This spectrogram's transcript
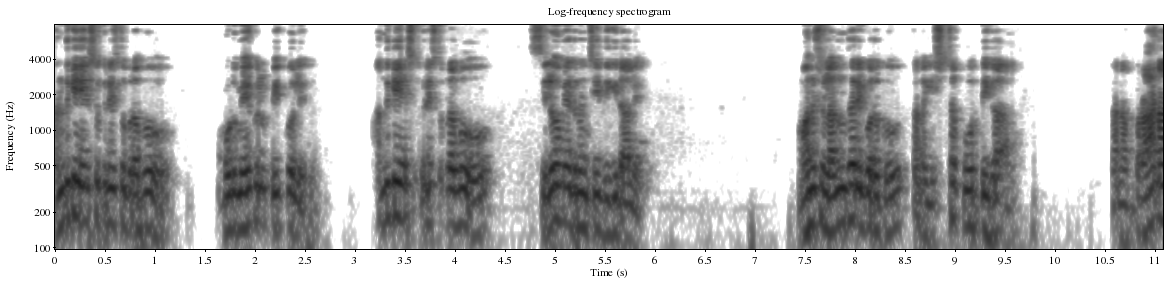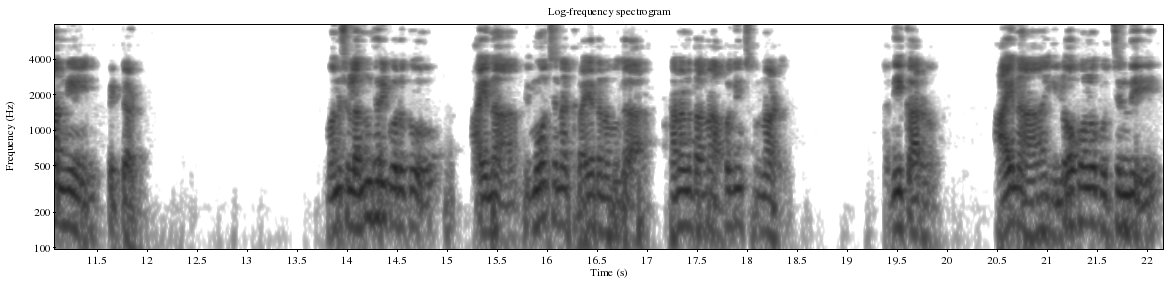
అందుకే యేసుక్రీస్తు ప్రభు మూడు మేకులు పీక్కోలేదు. అందుకే యేసుక్రీస్తు ప్రభు శిలో మీద నుంచి దిగి రాలేదు. మనుషులందరి కొరకు తన ఇష్టపూర్తిగా తన ప్రాణాన్ని పెట్టాడు. మనుషులందరి కొరకు ఆయన విమోచన క్రయధనముగా తనను తాను అప్పగించుకున్నాడు. అది కారణం. ఆయన ఈ లోకంలోకి వచ్చింది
